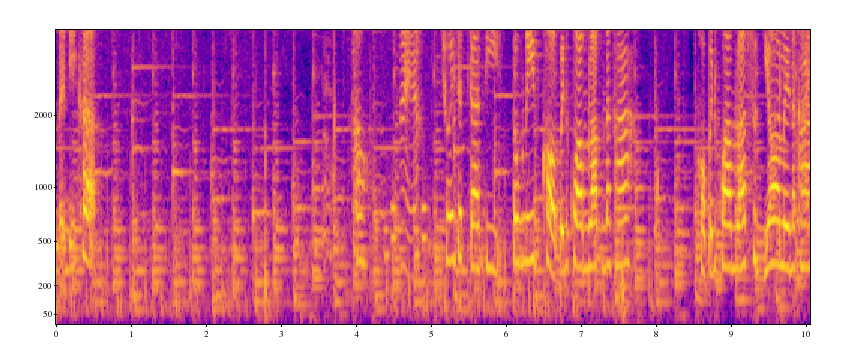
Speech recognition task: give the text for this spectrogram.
ในนี้ค่ะ ช่วยจัดการดีตรงนี้ขอเป็นความลับนะคะ ขอเป็นความลับสุดยอดเลยนะคะ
